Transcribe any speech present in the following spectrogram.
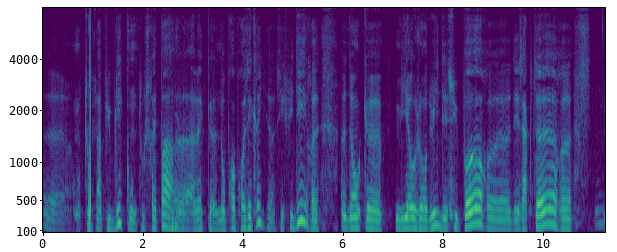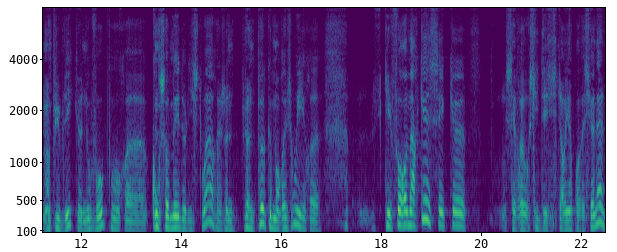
Euh, on touche un public qu'on ne toucherait pas euh, avec euh, nos propres écrits, si je puis dire. Donc, il y a aujourd'hui des supports, des acteurs, un public nouveau pour consommer de l'histoire, je ne, je ne peux que m'en réjouir. Ce qu'il faut remarquer, c'est que, c'est vrai aussi des historiens professionnels,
